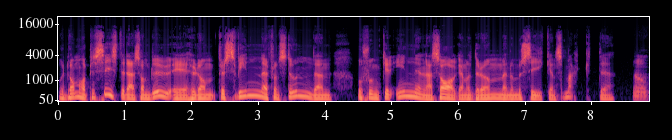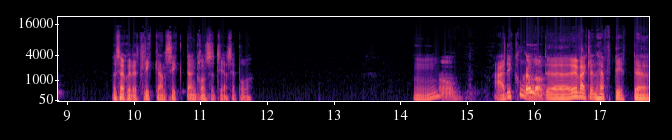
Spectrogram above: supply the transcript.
Och de har precis det där som du är, hur de försvinner från stunden och sjunker in i den här sagan och drömmen och musikens makt. Ja. Men särskilt ett flickansikte han koncentrerar sig på. Mm. Ja. Ja, det är coolt. Eh, Det är verkligen häftigt. Eh,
